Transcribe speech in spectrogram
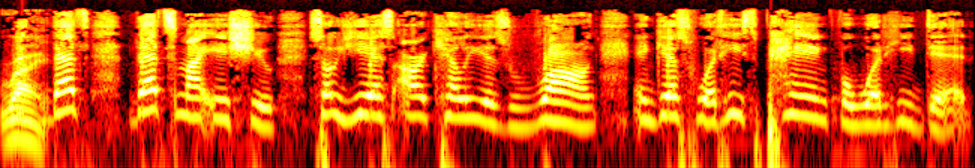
Right. That's that's my issue. So yes, R. Kelly is wrong, and guess what? He's paying for what he did.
